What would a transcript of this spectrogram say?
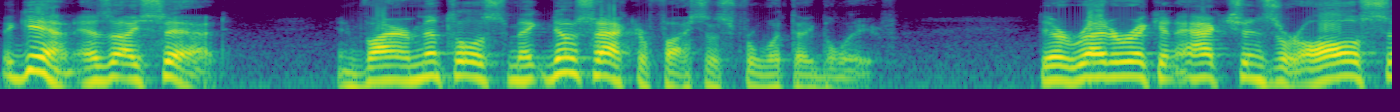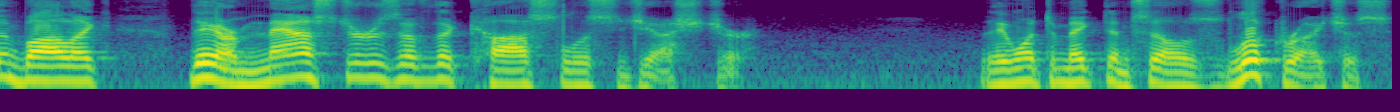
Again, as I said, environmentalists make no sacrifices for what they believe. Their rhetoric and actions are all symbolic. They are masters of the costless gesture. They want to make themselves look righteous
